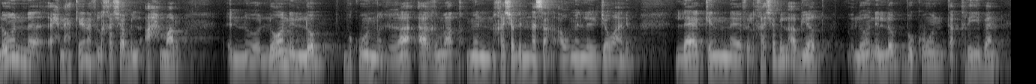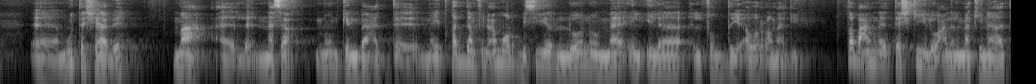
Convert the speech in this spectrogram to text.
لون إحنا حكينا في الخشب الأحمر إنه لون اللب بكون أغمق من خشب النسغ أو من الجوانب. لكن في الخشب الأبيض لون اللب بكون تقريبا آه، متشابه مع النسغ ممكن بعد ما يتقدم في العمر بصير لونه مائل إلى الفضي أو الرمادي. طبعا تشكيله على الماكينات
